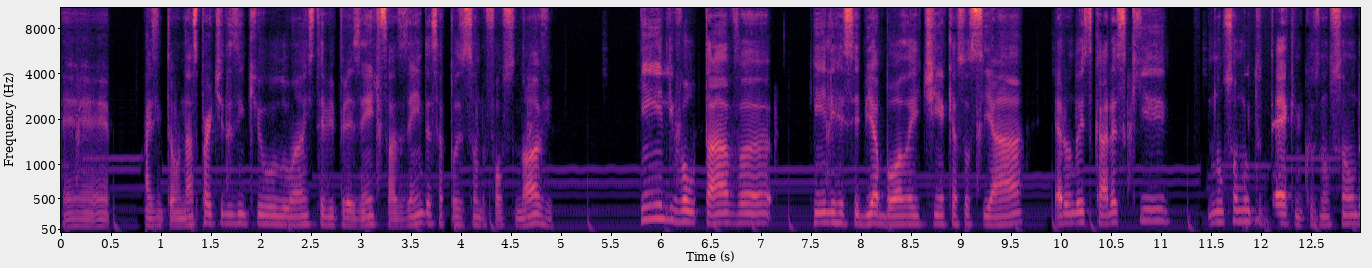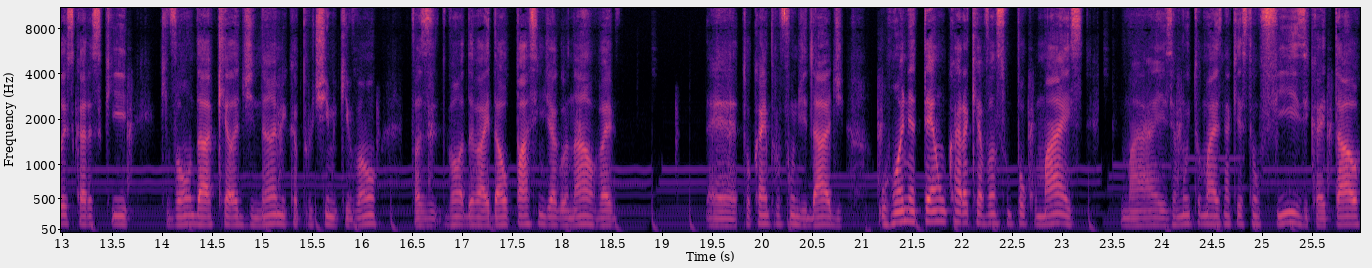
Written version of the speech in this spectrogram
É... Mas então, nas partidas em que o Luan esteve presente, fazendo essa posição do falso 9, quem ele voltava, quem ele recebia a bola e tinha que associar, eram dois caras que não são muito técnicos, não são dois caras que, que vão dar aquela dinâmica pro time, que vão fazer, vão, vai dar o passe em diagonal, vai é, tocar em profundidade. O Rony até é um cara que avança um pouco mais, mas é muito mais na questão física e tal.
